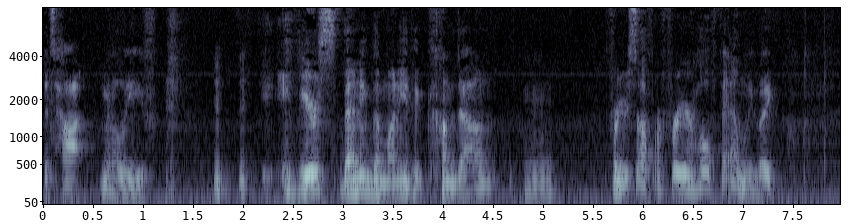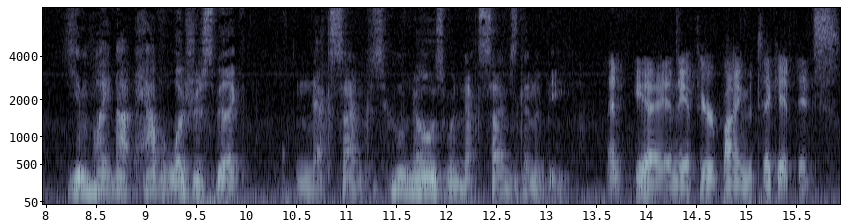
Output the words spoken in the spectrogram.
it's hot. I'm going to leave." if you're spending the money to come down mm-hmm. for yourself or for your whole family, like you might not have the luxury just to be like next time because who knows when next time's going to be. And yeah, and if you're buying the ticket, it's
